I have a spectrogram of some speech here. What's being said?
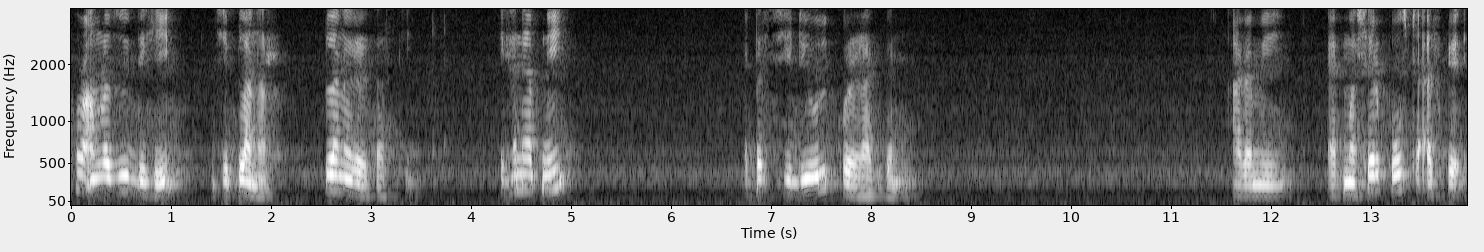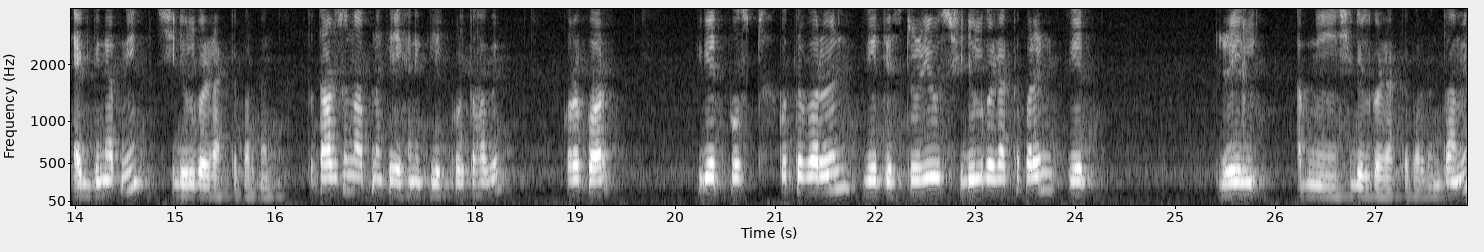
তারপর আমরা যদি দেখি যে প্ল্যানার প্ল্যানারের কাজ কি? এখানে আপনি একটা শিডিউল করে রাখবেন। আগামী এক মাসের পোস্ট আজকে একদিনে আপনি শিডিউল করে রাখতে পারবেন। তো তার জন্য আপনাকে এখানে ক্লিক করতে হবে। করার পর ক্রিয়েট পোস্ট করতে পারবেন ক্রিয়েট স্টোরিও শিডিউল করে রাখতে পারেন ক্রিয়েট রিল আপনি শিডিউল করে রাখতে পারবেন। তো আমি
